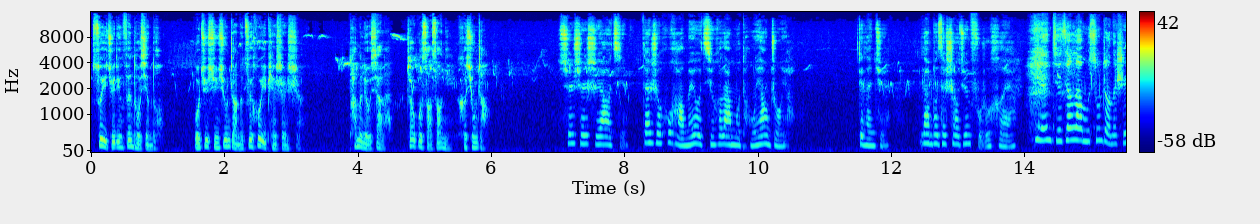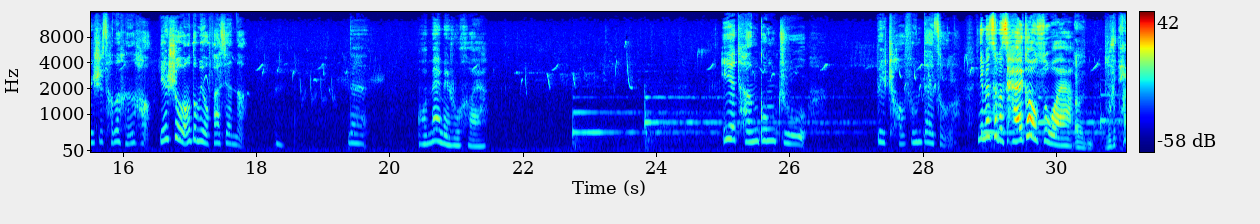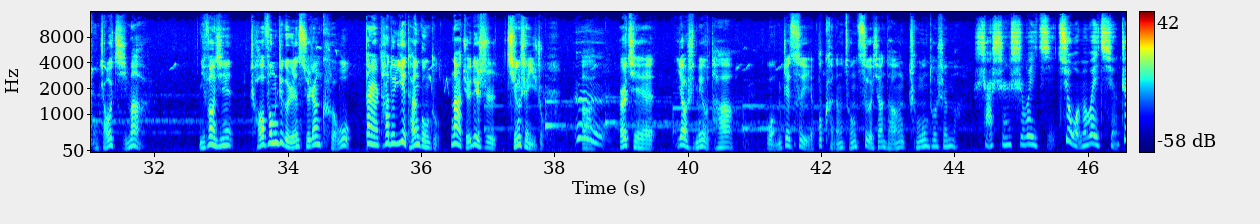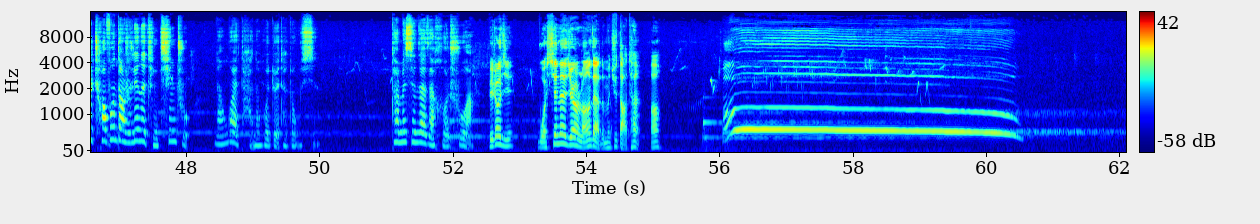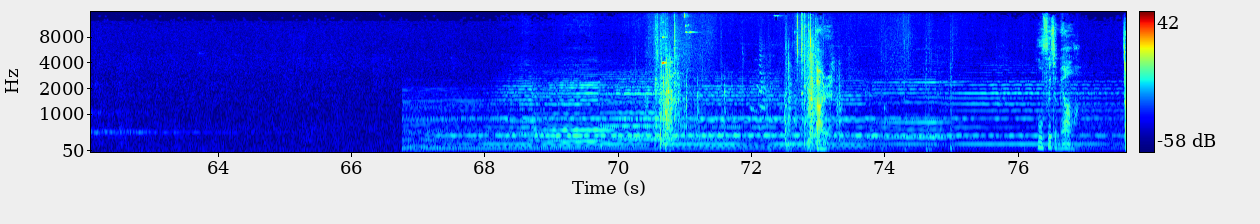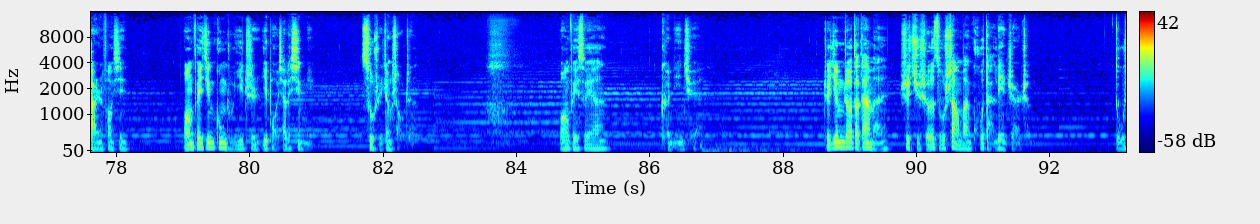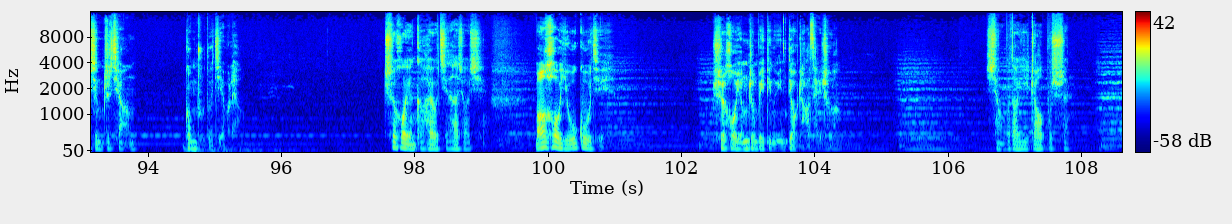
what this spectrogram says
所以决定分头行动。我去寻兄长的最后一片神石，他们留下来照顾嫂嫂你和兄长。寻神石要紧，但是护好没有情和辣木同样重要。地兰君，辣木在少君府如何呀？地兰杰将辣木兄长的神石藏得很好，连兽王都没有发现呢。嗯，那我妹妹如何呀？叶檀公主被朝风带走了。你们怎么才告诉我呀？呃，不是怕你着急嘛。你放心，朝风这个人虽然可恶，但是他对叶檀公主那绝对是情深意重。嗯，啊、而且要是没有他，我们这次也不可能从刺客香堂成功脱身嘛。杀神石为己，救我们为情，这朝风倒是拎得挺清楚，难怪谭能会对他动心。他们现在在何处啊？别着急。我现在就让狼崽子们去打探啊！妃怎么样了？大人放心，王妃经公主医治，已保下了性命，素水正守着呢。王妃虽安，可您却……这应招的丹丸是取蛇族上万苦胆炼制而成，毒性之强，公主都解不了。赤后营可还有其他消息？王后已无顾忌。赤后营正被鼎云调查裁撤。想不到一招不慎，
